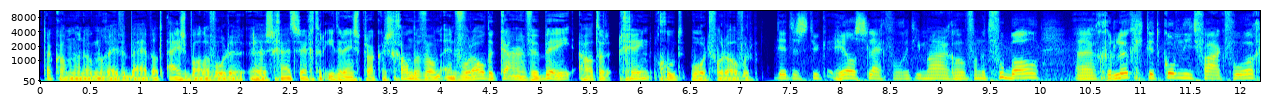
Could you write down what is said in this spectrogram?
Daar kwam dan ook nog even bij wat ijsballen voor de uh, scheidsrechter. Iedereen sprak er schande van en vooral de KNVB had er geen goed woord voor over. Dit is natuurlijk heel slecht voor het imago van het voetbal. Uh, gelukkig, dit komt niet vaak voor.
